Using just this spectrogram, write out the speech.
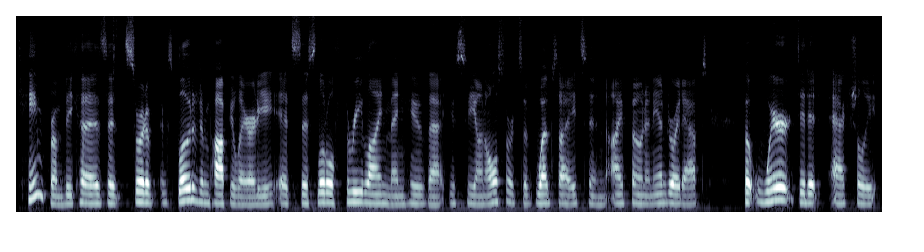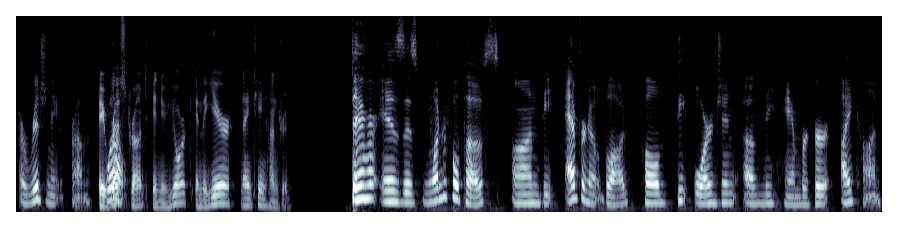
came from because it sort of exploded in popularity. It's this little three-line menu that you see on all sorts of websites and iPhone and Android apps. But where did it actually originate from? A Well, restaurant in New York in the year 1900. There is this wonderful post on the Evernote blog called The Origin of the Hamburger Icon.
